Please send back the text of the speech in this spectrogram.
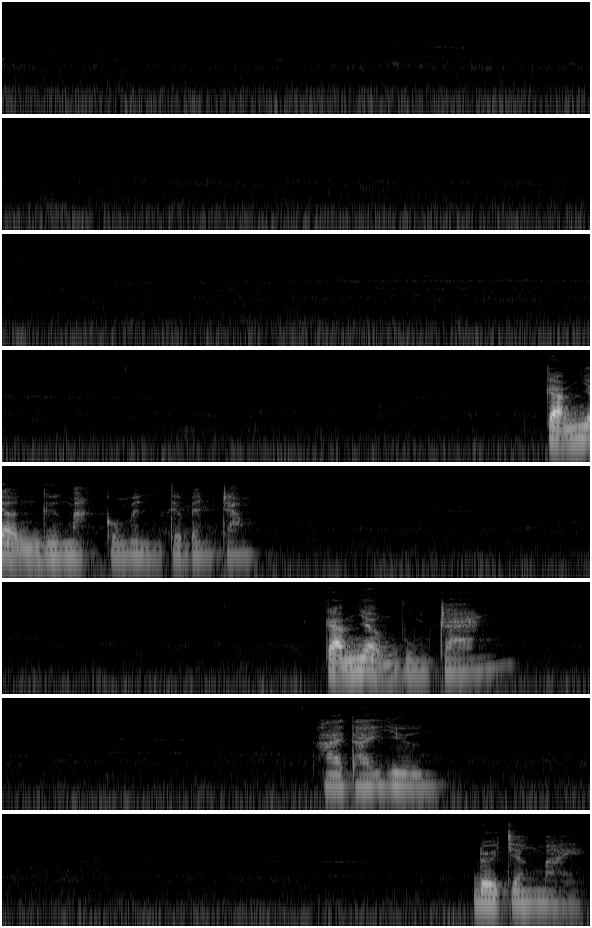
cảm nhận gương mặt của mình từ bên trong. Cảm nhận vùng trán, hai thái dương, đôi chân mày,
